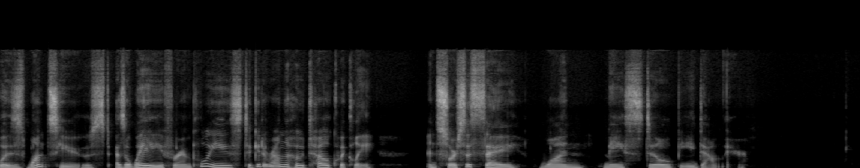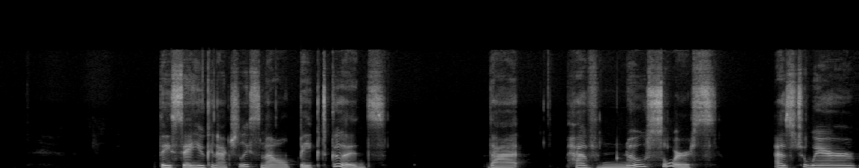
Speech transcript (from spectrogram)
was once used as a way for employees to get around the hotel quickly, and sources say one may still be down there. They say you can actually smell baked goods that have no source as to where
